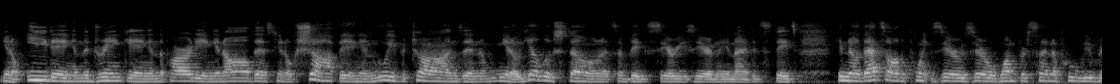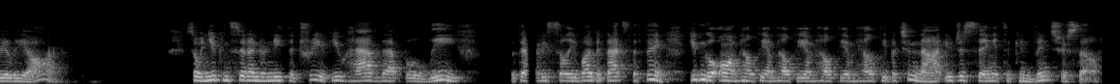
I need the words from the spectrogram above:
you know, eating and the drinking and the partying and all this, you know, shopping and Louis Vuittons and, um, you know, Yellowstone. It's a big series here in the United States. You know, that's all the 0.001% of who we really are. So when you can sit underneath a tree, if you have that belief with every your body, but that's the thing. You can go, oh, I'm healthy, I'm healthy, I'm healthy, I'm healthy, but you're not. You're just saying it to convince yourself.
